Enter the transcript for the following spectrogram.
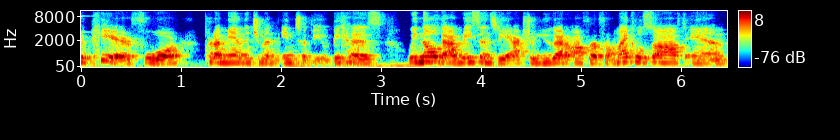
prepare for product management interview? Because we know that recently, actually, you got an offer from Microsoft and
